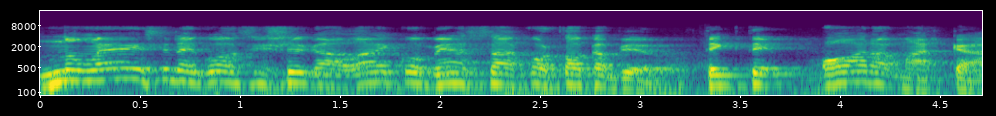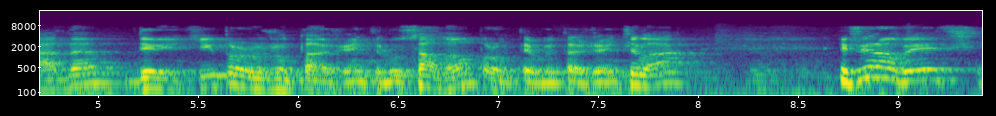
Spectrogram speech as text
não é esse negócio de chegar lá e começa a cortar o cabelo. Tem que ter hora marcada, direitinho, para não juntar gente no salão, para não ter muita gente lá. E, finalmente,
